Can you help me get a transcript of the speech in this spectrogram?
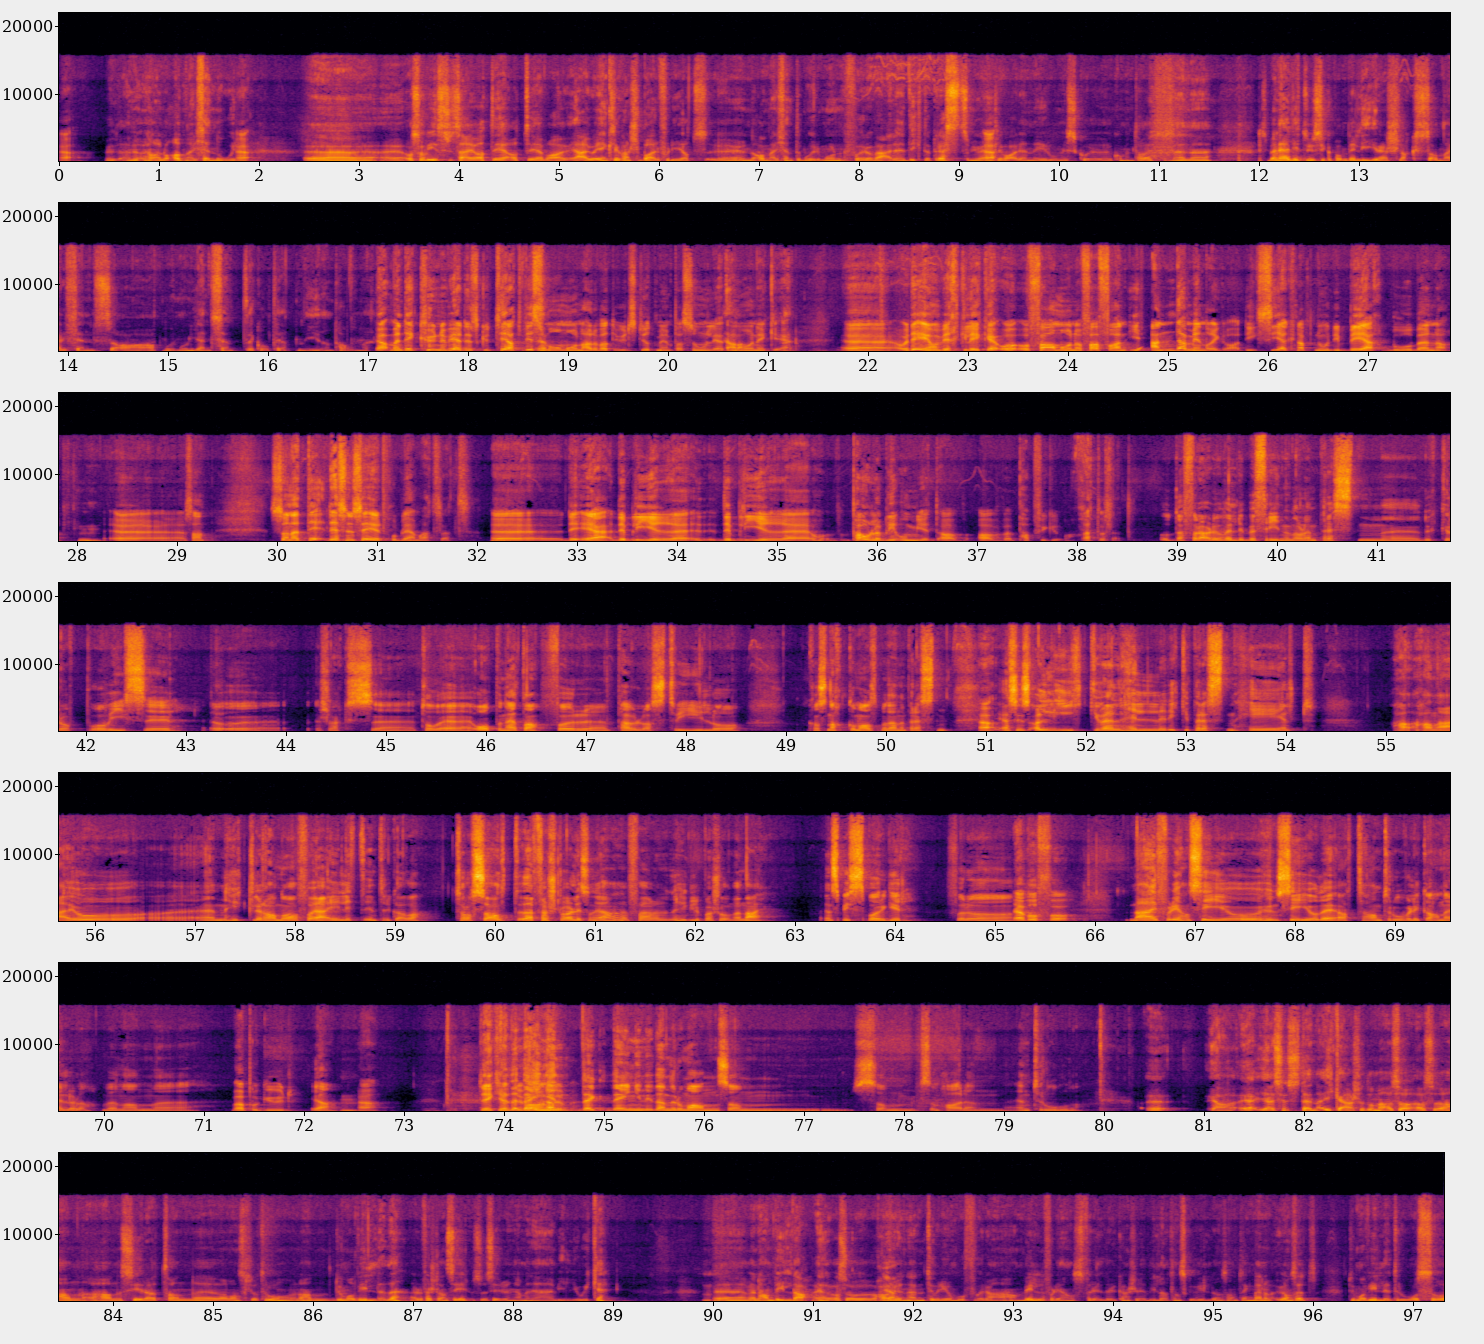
ja. Hun har noen anerkjennende ord. Uh, og så viser det seg jo at det, at det var, er jo egentlig kanskje bare fordi at uh, hun anerkjente mormoren for å være dikterprest, som jo egentlig var en ironisk kommentar. Men, uh, men, jeg er litt usikker på om det ligger en slags anerkjennelse av at mormoren gjenkjente kvaliteten i den talen. Ja, Men det kunne vi ha diskutert hvis mormoren hadde vært utstyrt med en personlighet. Ja, noen ikke er. og det er hun virkelig ikke. Og, og farmoren og farfaren i enda mindre grad. De sier knapt noe, de ber bordbønner. Mm. sånn at det, det syns jeg er et problem, rett og slett. Uh, det, er, det, blir, det blir uh, Paula blir omgitt av, av pappfigurer, rett og slett. Og Derfor er det jo veldig befriende når den presten dukker opp og viser en slags åpenhet da, for Paulas tvil og kan snakke om alt med denne presten. Ja. Jeg syns allikevel heller ikke presten helt han, han er jo en hykler, han òg, får jeg litt inntrykk av. da tross alt. Der først var det litt sånn Ja, en hyggelig person. Men nei. En spissborger. For å Ja, hvorfor? Nei, fordi han sier jo, hun sier jo det at han tror vel ikke han heller, da. Men han uh... Var på Gud? Ja. Mm. ja. Det er ikke helt det, det, er ingen, det, det, er ingen i denne romanen som, som, som har en, en tro, da. Uh, ja, jeg, jeg syns den ikke er så dum. Altså, altså han, han, sier at han uh, var vanskelig å tro. Han, du må ville det, er det første han sier. Så sier hun ja, men jeg vil jo ikke. Mm. Men han vil, da. Eh, og så har hun en teori om hvorfor han vil. Fordi hans foreldre kanskje vil at han skulle ville. og sånne ting. Men uansett, du må ville tro. Og så,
